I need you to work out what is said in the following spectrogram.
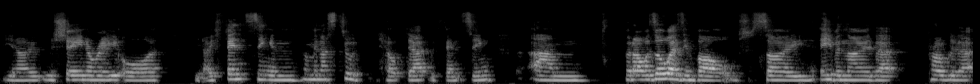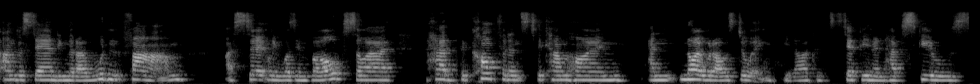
you know machinery or you know fencing, and I mean I still helped out with fencing, um, but I was always involved. So even though that probably that understanding that I wouldn't farm, I certainly was involved. So I had the confidence to come home and know what I was doing. You know, I could step in and have skills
